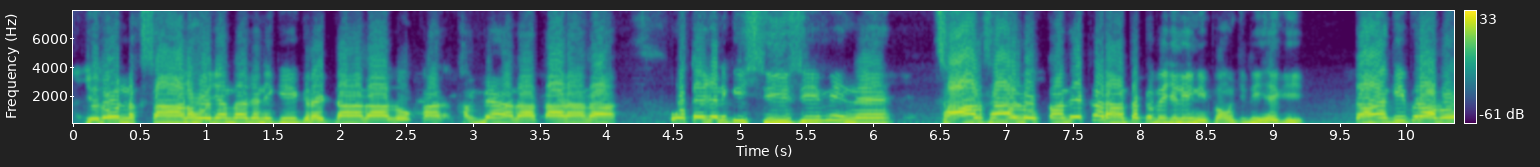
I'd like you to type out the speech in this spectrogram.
ਜਦੋਂ ਨੁਕਸਾਨ ਹੋ ਜਾਂਦਾ ਯਾਨੀ ਕਿ ਗ੍ਰਿਡਾਂ ਦਾ, ਲੋਕਾਂ, ਖੰਭਿਆਂ ਦਾ, ਤਾਰਾਂ ਦਾ, ਉੱਥੇ ਯਾਨੀ ਕਿ 6-6 ਮਹੀਨੇ, ਸਾਲ-ਸਾਲ ਲੋਕਾਂ ਦੇ ਘਰਾਂ ਤੱਕ ਬਿਜਲੀ ਨਹੀਂ ਪਹੁੰਚਦੀ ਹੈਗੀ। ਤਾਂ ਕਿ ਭਰਾਵੋ,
